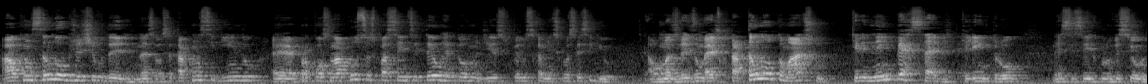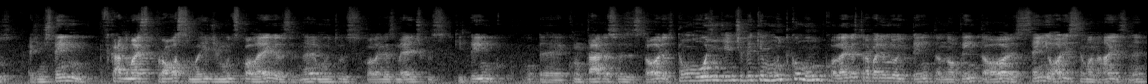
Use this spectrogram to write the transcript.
alcançando o objetivo dele, né? Se você está conseguindo é, proporcionar para os seus pacientes e ter o retorno disso pelos caminhos que você seguiu. Algumas vezes o médico está tão automático que ele nem percebe que ele entrou nesse círculo vicioso. A gente tem ficado mais próximo aí de muitos colegas, né, muitos colegas médicos que têm é, contado as suas histórias. Então hoje em dia a gente vê que é muito comum colegas trabalhando 80, 90 horas, 100 horas semanais, né?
